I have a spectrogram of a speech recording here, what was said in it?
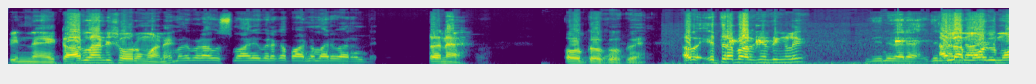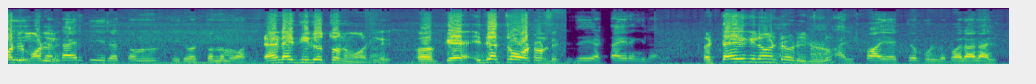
പിന്നെ കാർലാൻഡ് ഷോറൂം ആണ്. നമ്മളിവിടെ ഉസ്മാൻ ഇവരൊക്കെ പാർട്ണർമാർ വരണ്ട്. തന്നെ. Okay okay okay. അപ്പൊ എത്ര പറഞ്ഞത് നിങ്ങൾ ഇതിന് വില അല്ല, മോഡൽ മോഡൽ model. രണ്ടായിരത്തി ഇരുപത്തി ഒന്ന് ഇരുപത്തി ഒന്ന് മോഡൽ രണ്ടായിരത്തി ഇരുപത്തി ഒന്ന് മോഡൽ ഓക്കെ ഇത് എത്ര ഓട്ടം ഉണ്ട്? ഇത് എട്ടായിരം കിലോ എട്ടായിരം കിലോമീറ്റർ ഉള്ളൂ? അൽഫ ഏറ്റവും ഫുള്ള് Baleno Alpha?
